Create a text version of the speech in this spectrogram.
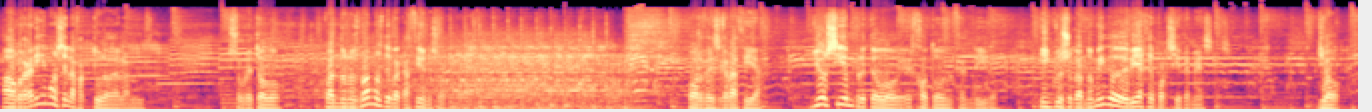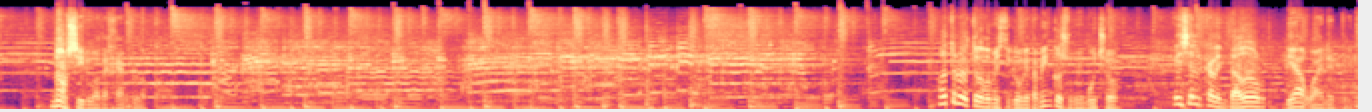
ahorraríamos en la factura de la luz. Sobre todo cuando nos vamos de vacaciones o viaje. Por desgracia, yo siempre todo dejo todo encendido incluso cuando me he ido de viaje por 7 meses. Yo no sirvo de ejemplo. Otro electrodoméstico que también consume mucho es el calentador de agua eléctrica.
